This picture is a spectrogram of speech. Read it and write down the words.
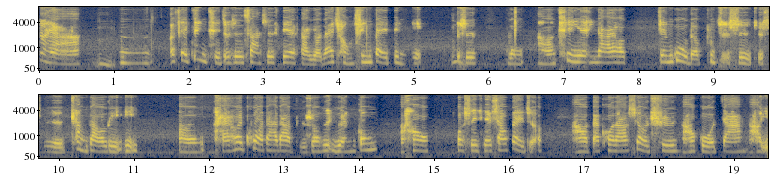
对呀、啊，嗯嗯，而且近期就是像是 CSR 有在重新被定义，就是我嗯、呃，企业应该要兼顾的不只是就是创造利益，嗯、呃，还会扩大到比如说是员工，然后或是一些消费者。然后再扩到社区，然后国家，然后以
